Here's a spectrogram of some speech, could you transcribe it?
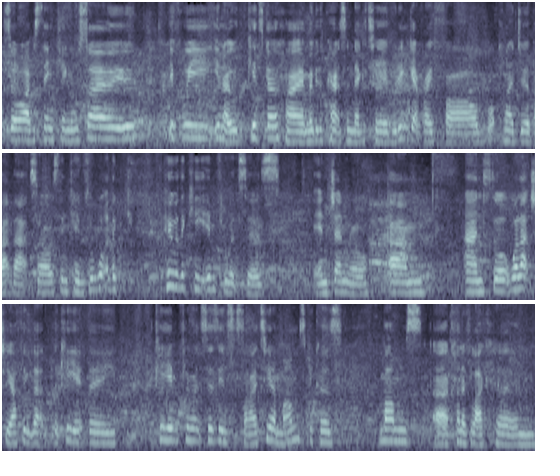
So I was thinking also, if we, you know, the kids go home, maybe the parents are negative, we didn't get very far. What can I do about that? So I was thinking, so what are the, who are the key influencers in general? Um, and thought, well, actually, I think that the key the key influences in society are mums because mums are kind of like um,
